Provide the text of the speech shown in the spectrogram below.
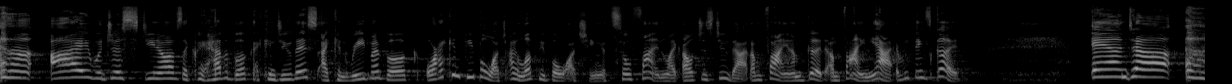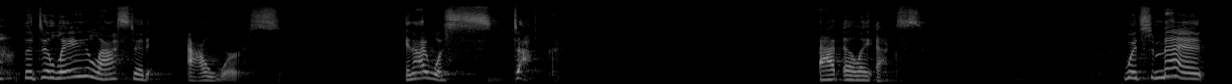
uh, I would just, you know, I was like, okay, I have a book. I can do this. I can read my book, or I can people watch. I love people watching. It's so fun. Like, I'll just do that. I'm fine. I'm good. I'm fine. Yeah, everything's good. And uh, the delay lasted hours. And I was stuck at LAX, which meant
